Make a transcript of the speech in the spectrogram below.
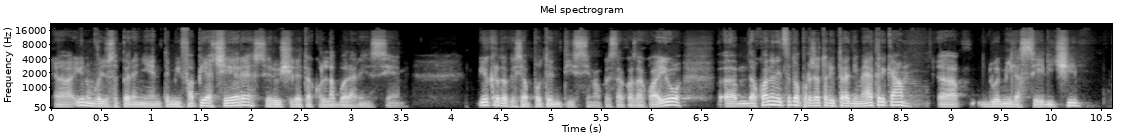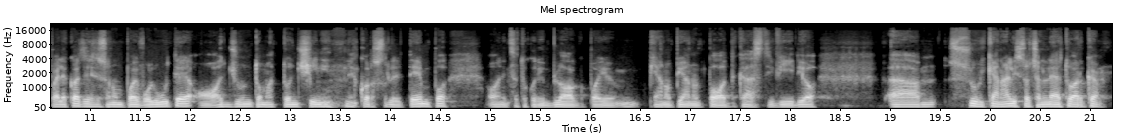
Uh, io non voglio sapere niente, mi fa piacere se riuscirete a collaborare insieme. Io credo che sia potentissima questa cosa qua. Io, uh, da quando ho iniziato il progetto di 3D Metrica, 2016, poi le cose si sono un po' evolute, ho aggiunto mattoncini nel corso del tempo, ho iniziato con il blog, poi mm, piano piano il podcast, i video, um, sui canali social network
